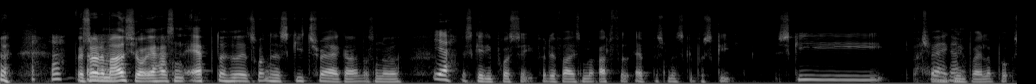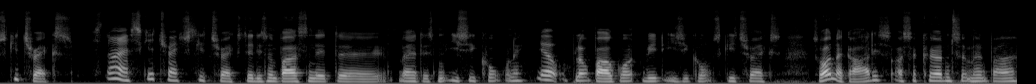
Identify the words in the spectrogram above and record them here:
Men så er det meget sjovt. Jeg har sådan en app, der hedder, jeg tror, den hedder Ski Tracker eller sådan noget. Ja. Jeg skal lige prøve at se, for det er faktisk en ret fed app, hvis man skal på ski. Ski... Jeg har ikke Tracker. mine briller på. Ski Tracks. Nå ja, ski tracks. Ski Tracks, det er ligesom bare sådan et, øh, hvad er det, sådan en isikon, ikke? Jo. Blå baggrund, hvidt isikon, Ski Tracks. Jeg tror, den er gratis, og så kører den simpelthen bare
